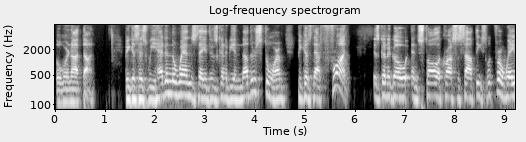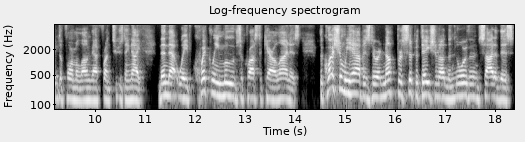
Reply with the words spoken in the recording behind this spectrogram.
but we're not done. Because as we head into Wednesday, there's going to be another storm because that front is going to go and stall across the southeast. Look for a wave to form along that front Tuesday night. Then that wave quickly moves across the Carolinas. The question we have is there enough precipitation on the northern side of this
